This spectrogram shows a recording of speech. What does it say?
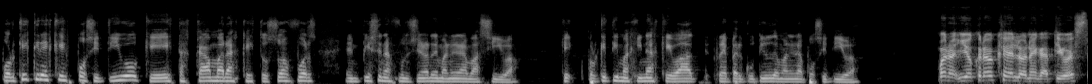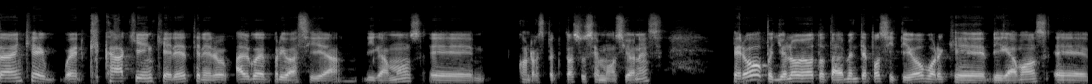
¿Por qué crees que es positivo que estas cámaras, que estos softwares empiecen a funcionar de manera masiva? ¿Por qué te imaginas que va a repercutir de manera positiva? Bueno, yo creo que lo negativo está en que cada quien quiere tener algo de privacidad, digamos, eh, con respecto a sus emociones, pero pues yo lo veo totalmente positivo porque, digamos, eh,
